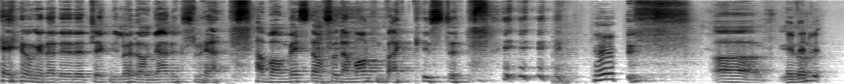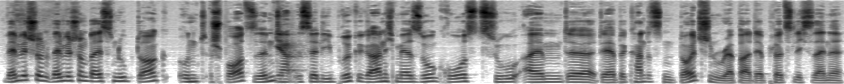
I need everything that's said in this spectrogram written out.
hey Junge, da, da, checken die Leute auch gar nichts mehr. Aber am besten auf so einer Mountainbike-Piste. ah, Ey, wenn, wir, wenn, wir schon, wenn wir schon bei Snoop Dogg und Sport sind, Ja. ist ja die Brücke gar nicht mehr so groß zu einem der, der bekanntesten deutschen Rapper, der plötzlich seine,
